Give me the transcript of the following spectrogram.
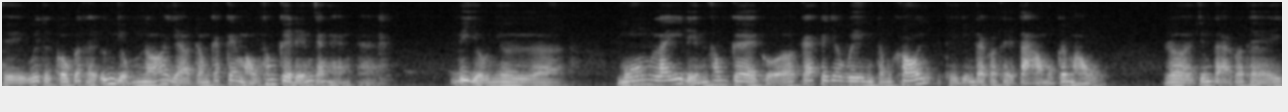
thì quý thầy cô có thể ứng dụng nó vào trong các cái mẫu thống kê điểm chẳng hạn. À, ví dụ như à, muốn lấy điểm thống kê của các cái giáo viên trong khối thì chúng ta có thể tạo một cái mẫu rồi chúng ta có thể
